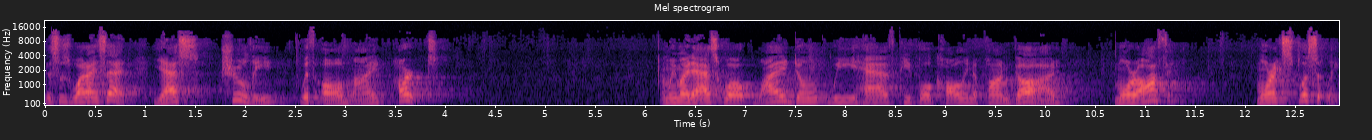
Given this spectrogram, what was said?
this is what I said Yes, truly, with all my heart. And we might ask, well, why don't we have people calling upon God more often, more explicitly,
